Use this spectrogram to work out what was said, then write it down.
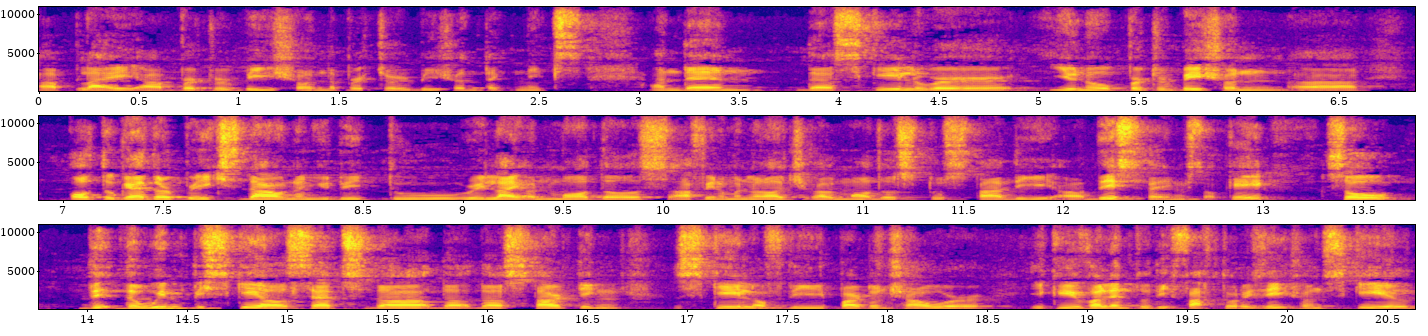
apply uh, perturbation, the perturbation techniques, and then the scale where you know perturbation uh, altogether breaks down, and you need to rely on models, uh, phenomenological models, to study uh, these things. Okay, so the, the wimpy scale sets the, the, the starting scale of the Parton shower equivalent to the factorization scale.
